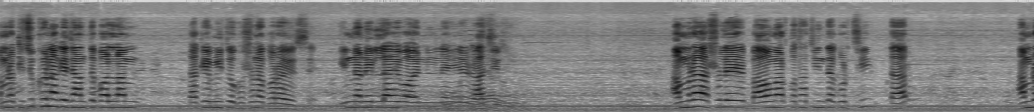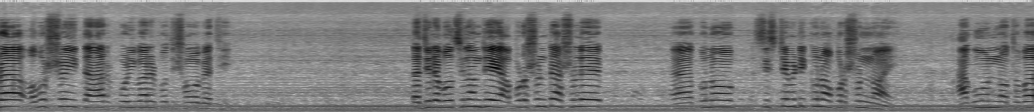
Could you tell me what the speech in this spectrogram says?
আমরা কিছুক্ষণ আগে জানতে পারলাম তাকে মৃত ঘোষণা করা হয়েছে। ইন্নানিল্লাহি ওয়াইনিল্লাহি রাজিউ আমরা আসলে বাবা মার কথা চিন্তা করছি তার। আমরা অবশ্যই তার পরিবারের প্রতি সমব্যথী তা যেটা বলছিলাম যে অপারেশনটা আসলে কোনো সিস্টেমেটিক কোনো অপারেশন নয়। আগুন অথবা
